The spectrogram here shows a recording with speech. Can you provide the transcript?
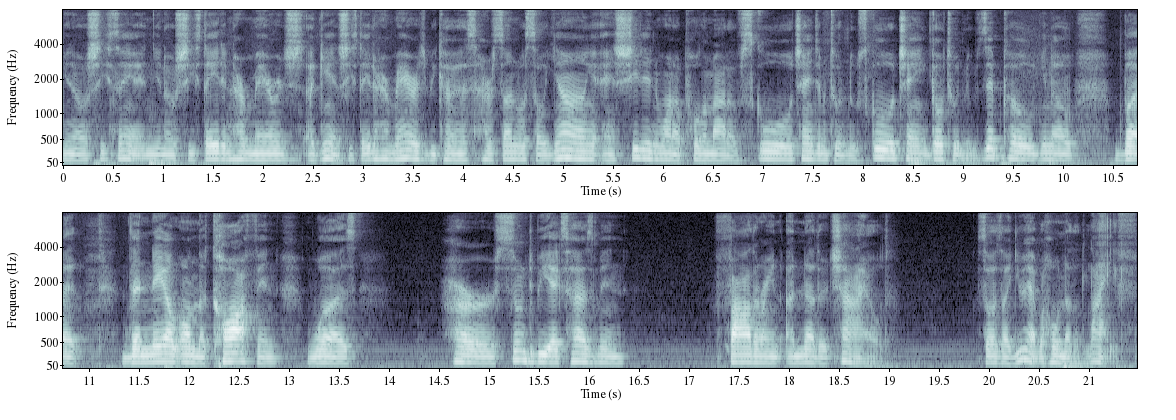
you know she's saying you know she stayed in her marriage again she stayed in her marriage because her son was so young and she didn't want to pull him out of school change him to a new school change go to a new zip code you know. But the nail on the coffin was her soon to be ex-husband fathering another child. So it's like you have a whole nother life.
